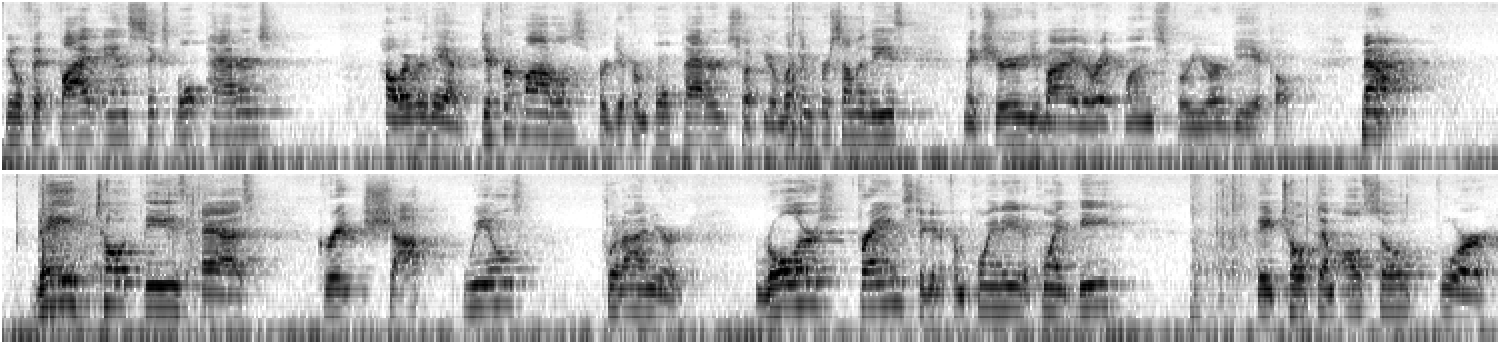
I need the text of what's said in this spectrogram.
It'll fit five and six bolt patterns. However, they have different models for different bolt patterns. So if you're looking for some of these, make sure you buy the right ones for your vehicle. Now, they tote these as great shop wheels. Put on your rollers, frames to get it from point A to point B. They tote them also for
